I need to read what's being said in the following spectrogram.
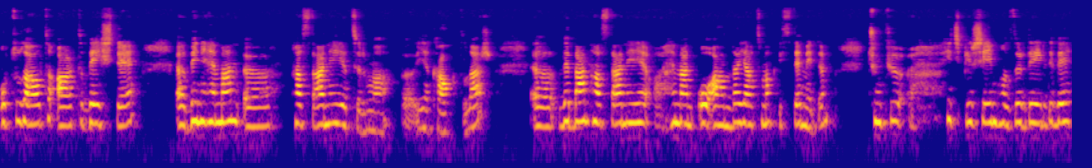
36 artı 5'te e, beni hemen e, hastaneye yatırmaya kalktılar. E, ve ben hastaneye hemen o anda yatmak istemedim. Çünkü hiçbir şeyim hazır değildi ve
